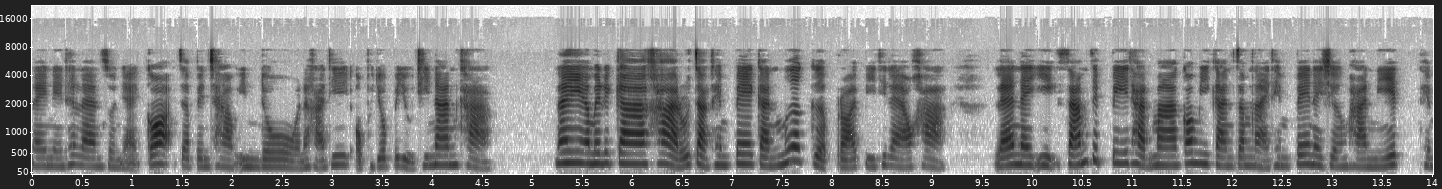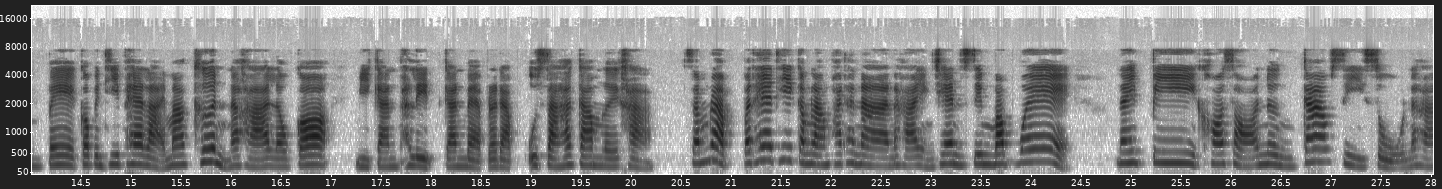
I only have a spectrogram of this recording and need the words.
ในเนเธอร์แลนด์ส่วนใหญ่ก็จะเป็นชาวอินโดนะคะ ที่อพยพไปอยู่ที่นั่นค่ะ ในอเมริกาค่ะ รู้จักเทมเป้กันเมื่อเกือบร้อยปีที่แล้วค่ะและในอีก 30 ปีถัดมาก็มีการจำหน่ายเทมเป้ในเชิงพาณิชย์ เทมเป้ก็เป็นที่แพร่หลายมากขึ้นนะคะ แล้วก็มีการผลิตกันแบบระดับอุตสาหกรรมเลยค่ะสำหรับประเทศที่กำลังพัฒนานะคะ อย่างเช่นซิมบับเว ในปี คศ 1940 นะคะ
